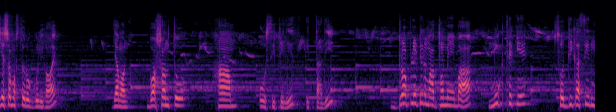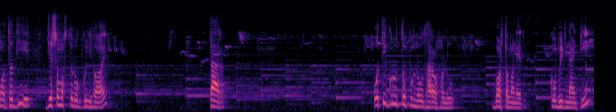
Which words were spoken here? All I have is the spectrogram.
যে সমস্ত রোগগুলি হয়, যেমন বসন্ত, হাম ও সিফিলিস ইত্যাদি, ড্রপলেটের মাধ্যমে বা মুখ থেকে সর্দি কাশির মধ্য দিয়ে যে সমস্ত রোগগুলি হয়, তার অতি গুরুত্বপূর্ণ উদাহরণ হল বর্তমানের কোভিড নাইন্টিন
